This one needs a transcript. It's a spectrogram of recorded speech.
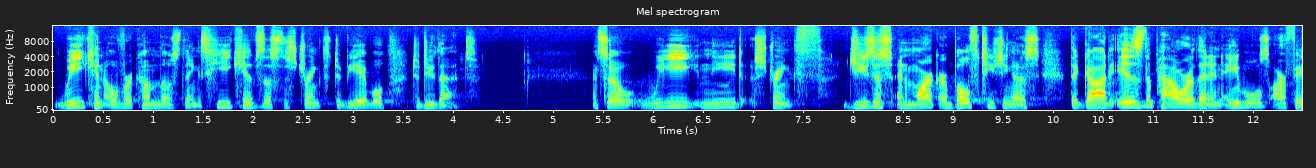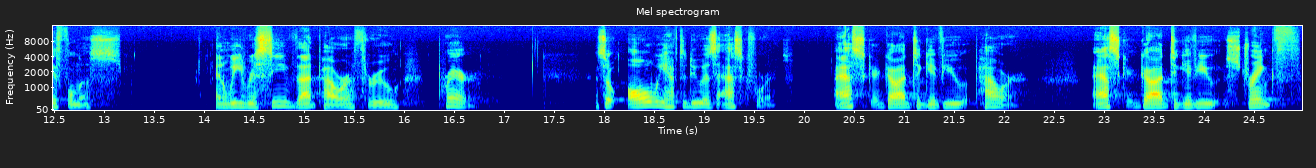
we can overcome those things. He gives us the strength to be able to do that. And so we need strength. Jesus and Mark are both teaching us that God is the power that enables our faithfulness. And we receive that power through prayer. And so all we have to do is ask for it. Ask God to give you power. Ask God to give you strength.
